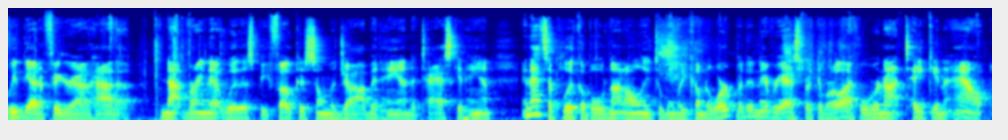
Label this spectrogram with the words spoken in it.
We've got to figure out how to not bring that with us. Be focused on the job at hand, the task at hand, and that's applicable not only to when we come to work, but in every aspect of our life where we're not taking out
